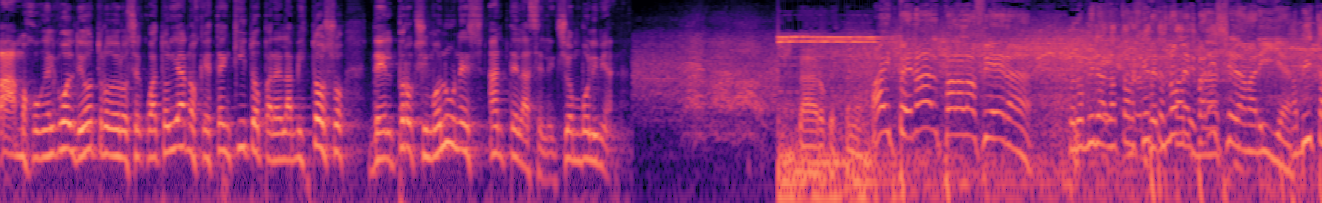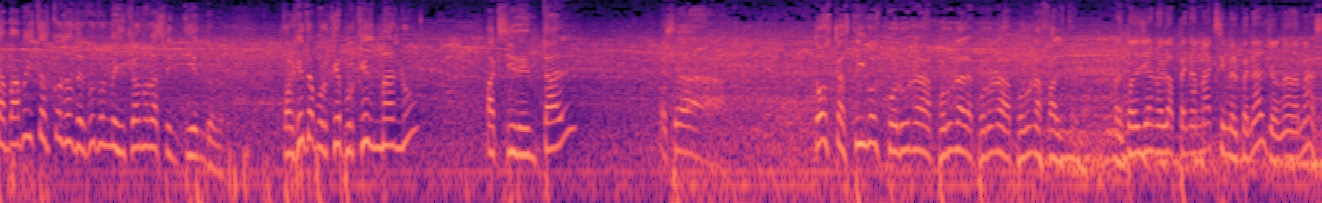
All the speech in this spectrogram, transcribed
Vamos con el gol de otro de los ecuatorianos que está en Quito para el amistoso del próximo lunes ante la selección boliviana. Claro que es penal. ¡Hay penal para la fiera! Pero mira, la tarjeta Pero no está me de parece más. la amarilla. A mí, a mí estas cosas del fútbol mexicano no las entiendo. ¿Tarjeta por qué? Porque es mano accidental. O sea, dos castigos por una, por una, por una, por una falta. Entonces ya no es la pena máxima el penal, yo nada más.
